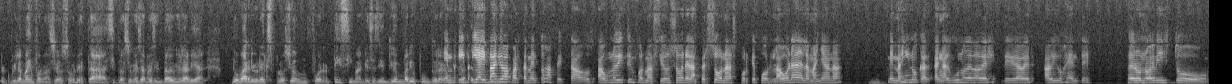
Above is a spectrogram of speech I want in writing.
recopila más información sobre esta situación que se ha presentado en el área de barrio, una explosión fuertísima que se sintió en varios puntos de la y, y, hay varios apartamentos afectados. Aún no he visto información sobre las personas porque por la hora de la mañana me imagino que en alguno debe haber debe haber habido gente, pero no he visto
